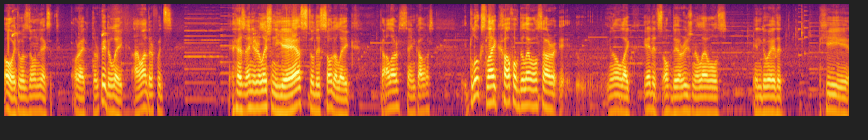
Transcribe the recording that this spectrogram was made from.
oh it was the only exit. Alright torpedo lake. I wonder if it's has any relation yes to the soda lake. Colors same colors. It looks like half of the levels are eh, you know like edits of the original levels in the way that he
